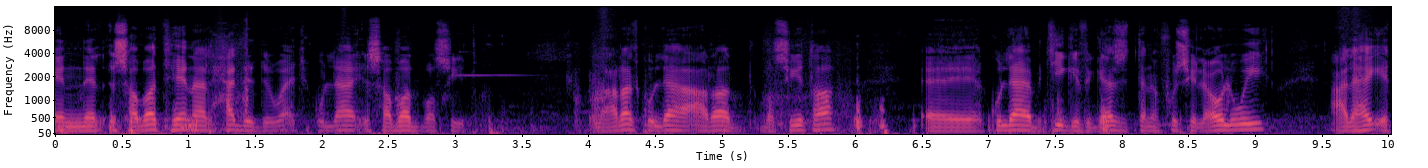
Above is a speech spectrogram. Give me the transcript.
إن الإصابات هنا لحد دلوقتي كلها إصابات بسيطة. الأعراض كلها أعراض بسيطة آه كلها بتيجي في الجهاز التنفسي العلوي على هيئة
